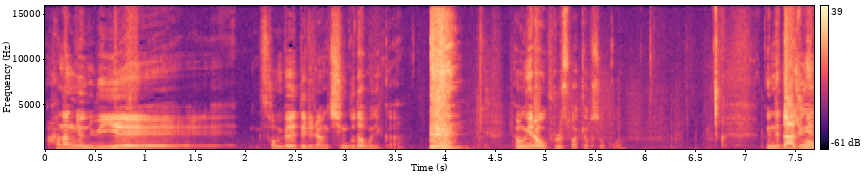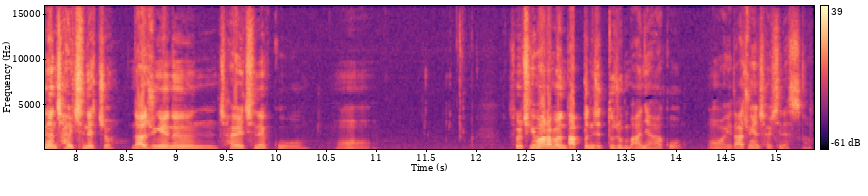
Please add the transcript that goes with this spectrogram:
한 학년 위의 선배들이랑 친구다 보니까 형이라고 부를 수밖에 없었고. 근데 나중에는 잘 지냈죠. 나중에는 잘 지냈고, 어. 솔직히 말하면 나쁜 짓도 좀 많이 하고, 어, 나중엔 잘 지냈어.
